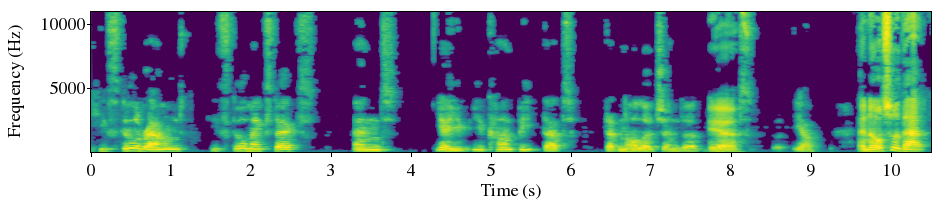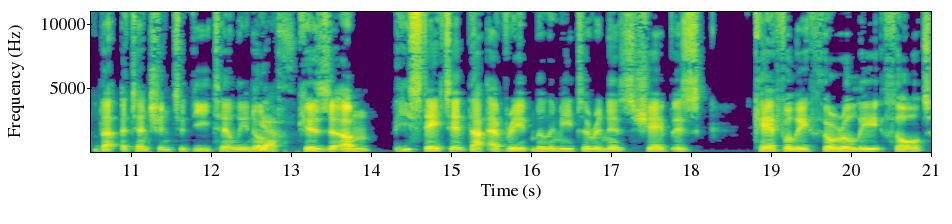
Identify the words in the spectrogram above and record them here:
he's still around. He still makes decks, and yeah, you you can't beat that that knowledge and uh, Yeah. that, yeah, And also that that attention to detail, you know. yes, because um, he stated that every millimeter in his shape is carefully, thoroughly thought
